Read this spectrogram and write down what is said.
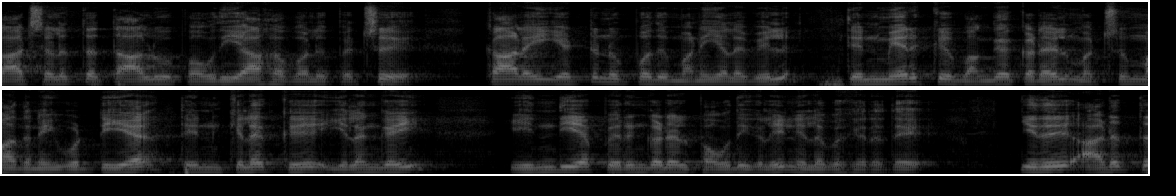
காற்றழுத்த தாழ்வு பகுதியாக வலுப்பெற்று காலை எட்டு முப்பது மணியளவில் தென்மேற்கு வங்கக்கடல் மற்றும் அதனை ஒட்டிய தென்கிழக்கு இலங்கை இந்திய பெருங்கடல் பகுதிகளில் நிலவுகிறது. இது அடுத்த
